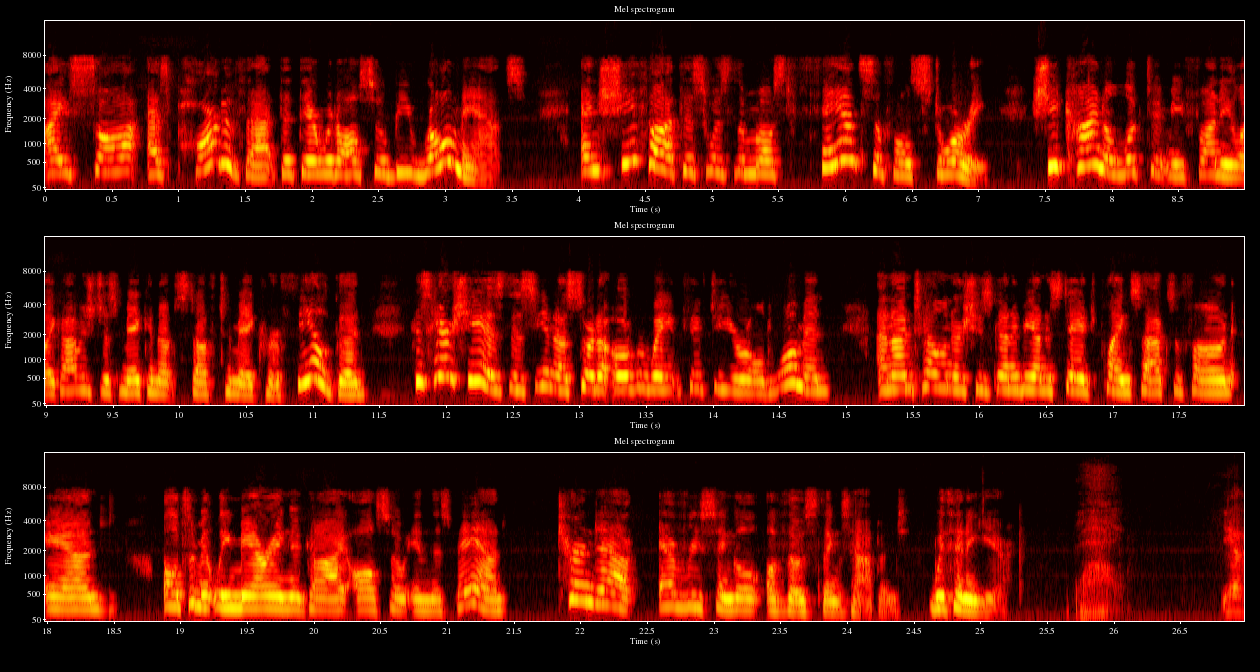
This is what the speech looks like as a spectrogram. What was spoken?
I saw as part of that that there would also be romance. And she thought this was the most fanciful story. She kind of looked at me funny, like I was just making up stuff to make her feel good. Because here she is, this, you know, sort of overweight 50 year old woman. And I'm telling her she's going to be on a stage playing saxophone and ultimately marrying a guy also in this band. Turned out every single of those things happened within a year. Wow. Yeah.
